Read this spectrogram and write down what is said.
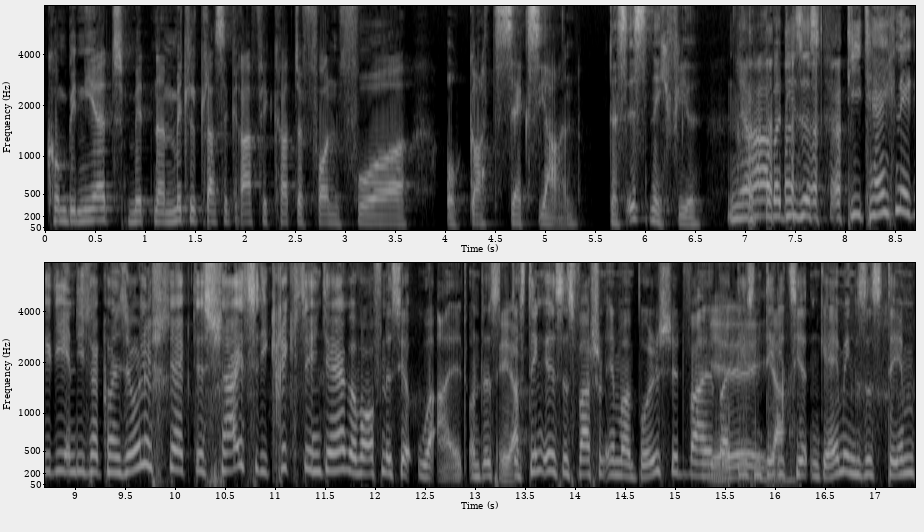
kombiniert mit einer Mittelklasse-Grafikkarte von vor, oh Gott, sechs Jahren. Das ist nicht viel. Ja, aber dieses, die Technik, die in dieser Konsole steckt, ist scheiße, die kriegst du hinterhergeworfen, ist ja uralt. Und das, Ja. das Ding ist, es war schon immer Bullshit, weil bei Ja, diesen ja. dedizierten Gaming-Systemen,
